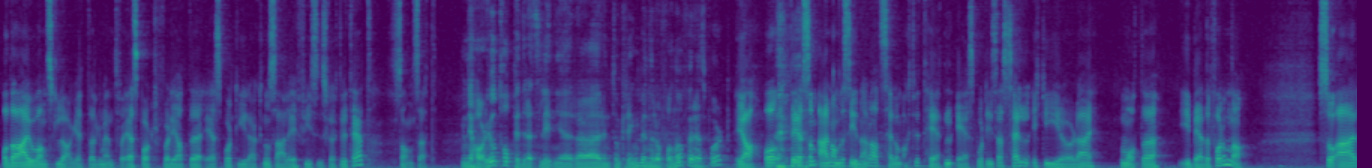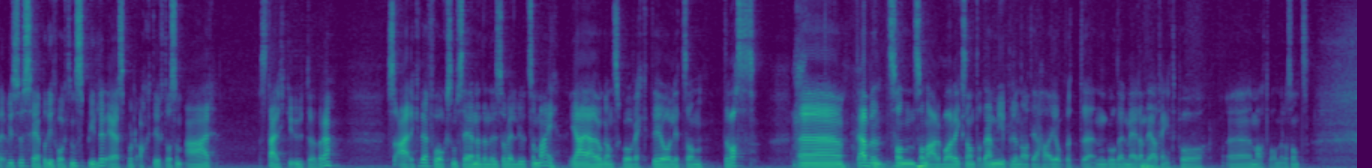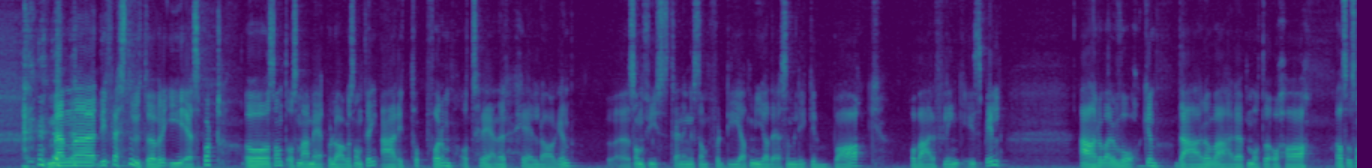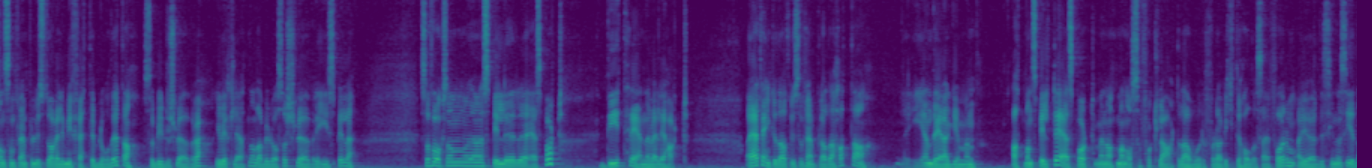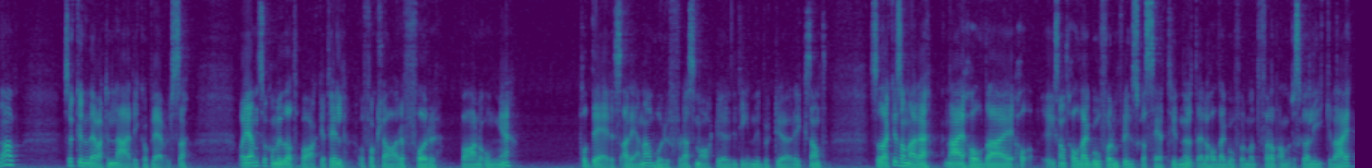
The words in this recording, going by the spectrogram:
Og da er jo vanskelig å lage et argument for e-sport, fordi at eh, e-sport gir deg ikke noe særlig fysisk aktivitet. sånn sett. Men de har jo toppidrettslinjer eh, rundt omkring. Begynner å få noe for e-sport. Ja, og det som er den andre siden her, da, at selv om aktiviteten e-sport i seg selv ikke gjør deg på en måte i bedre form, da, så er, hvis du ser på de folk som spiller e-sport aktivt, og som er sterke utøvere, så er ikke det folk som ser nødvendigvis så veldig ut som meg. Jeg er jo ganske overvektig og litt sånn dvass. Uh, er, sånn, sånn er det bare. ikke sant? Og det er mye pga. at jeg har jobbet en god del mer enn det jeg har tenkt på uh, matvaner og sånt. Men eh, de fleste utøvere i e-sport og, sånt, og som er med på lag, og sånne ting, er i toppform og trener hele dagen. eh, Sånn fysisk trening liksom, fordi at mye av det som ligger bak å være flink i spill, er å være våken. Det er å være på en måte å ha altså sånn som for eksempel Hvis du har veldig mye fett i blodet ditt, da, så blir du sløvere i virkeligheten. Og da blir du også sløvere i spillet. Så folk som eh, spiller e-sport, de trener veldig hardt. Og jeg tenkte da at Hvis du for hadde hatt da, i en del av gymmen at man spilte e-sport, men at man også forklarte da hvorfor det er viktig å holde seg i form og gjøre det sine side av, så kunne det vært en lærerik opplevelse. Og igjen så kommer vi da tilbake til å forklare for barn og unge på deres arena hvorfor det er smart å gjøre de tingene de burde gjøre. ikke sant? Så det er ikke sånn derre Nei, hold deg, hold, sant? hold deg i god form fordi du skal se tynn ut, eller hold deg i god form for at andre skal like deg.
